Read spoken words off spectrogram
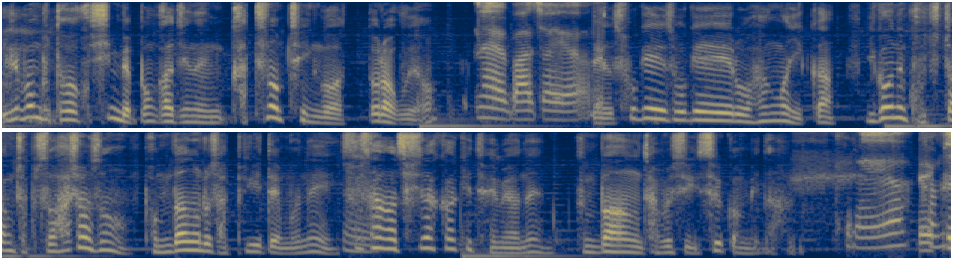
1번부터 10 몇 번까지는 같은 업체인 것 같더라고요. 네, 맞아요. 네, 소개 소개로 한 거니까 이거는 고소장 접수하셔서 범단으로 잡히기 때문에 네. 수사가 시작하게 되면은 금방 잡을 수 있을 겁니다. 그래요? 네, 그럼 그리고-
